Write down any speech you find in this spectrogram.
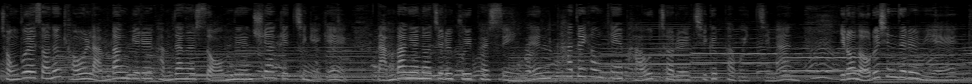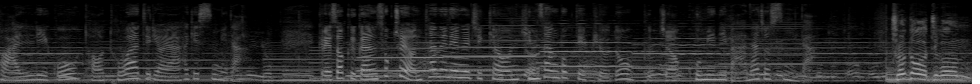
정부에서는 겨울 난방비를 감당할 수 없는 취약계층에게 난방 에너지를 구입할 수 있는 카드 형태의 바우처를 지급하고 있지만 이런 어르신들을 위해 더 알리고 더 도와드려야 하겠습니다. 그래서 그간 속초 연탄은행을 지켜온 김상복 대표도 부쩍 고민이 많아졌습니다. 저도 지금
